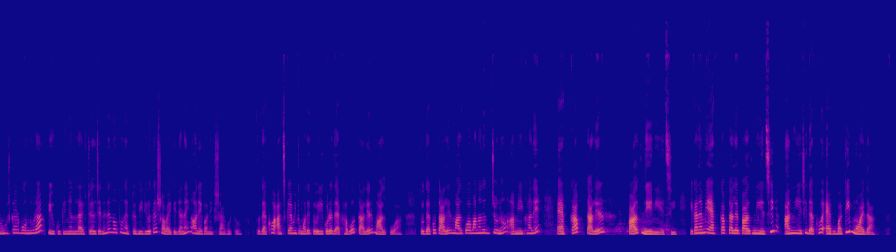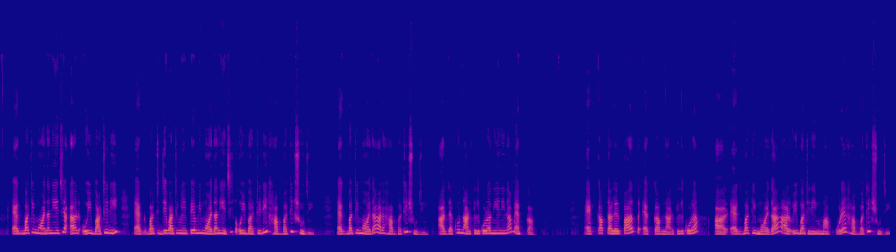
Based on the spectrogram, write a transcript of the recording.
নমস্কার বন্ধুরা Piu cooking and lifestyle চ্যানেলে নতুন একটা ভিডিওতে সবাইকে জানাই অনেক অনেক স্বাগত। তো দেখো, আজকে আমি তোমাদের তৈরি করে দেখাবো তালের মালপোয়া। তো দেখো, তালের মালপোয়া বানানোর জন্য আমি এখানে এক কাপ তালের পাল্প নিয়ে নিয়েছি। এখানে আমি এক কাপ তালের পাল্প নিয়েছি আর নিয়েছি দেখো এক বাটি ময়দা। এক বাটি ময়দা নিয়েছি আর ওই বাটিরই এক বাটি, যে বাটি মেপে আমি ময়দা নিয়েছি, ওই বাটিরই হাফ বাটি সুজি। এক বাটি ময়দা আর হাফ বাটি সুজি। আর দেখো, নারকেল কোড়া নিয়ে নিলাম এক কাপ। এক কাপ তালের পাল্প, এক কাপ নারকেল কোড়া আর এক বাটি ময়দা আর ওই বাটিরই মাপ করে হাফ বাটি সুজি।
